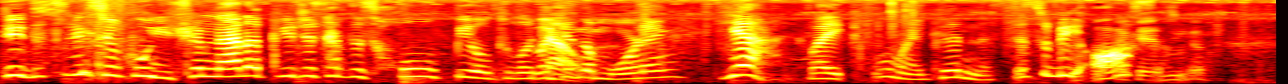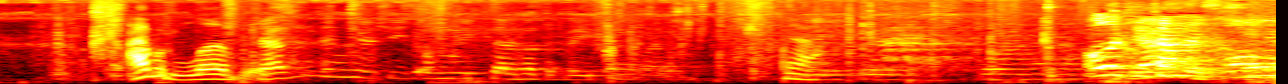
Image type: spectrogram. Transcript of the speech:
Dude, this would be so cool. You trim that up, you just have this whole field to look Like out. in the morning. yeah, like, oh my goodness. This would be Okay, awesome. let's go. I would love this. Jasmine's in here. She's only excited about the basement. Yeah. Oh, look, we found this whole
